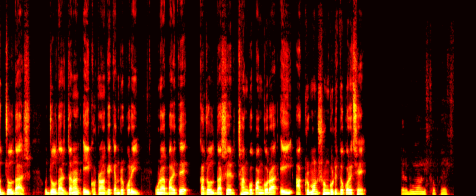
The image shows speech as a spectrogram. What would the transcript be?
উজ্জ্বল দাস। উজ্জ্বল দাস জানান, এই ঘটনাকে কেন্দ্র করেই ওনার বাড়িতে কাজল দাসের সাঙ্গপাঙ্গরা এই আক্রমণ সংঘটিত করেছে। এখানে বোমা নিক্ষেপ হয়েছে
